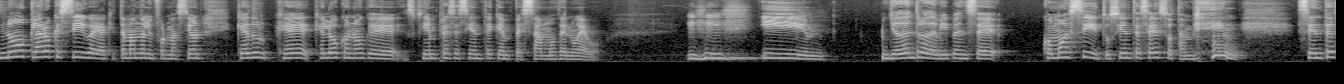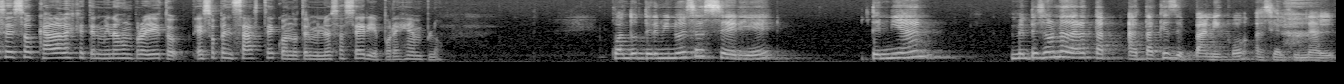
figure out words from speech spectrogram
no, claro que sí, güey, aquí te mando la información. Qué, qué, qué loco, ¿no? Que siempre se siente que empezamos de nuevo. y yo dentro de mí pensé, ¿Cómo así? ¿Tú sientes eso también? ¿Sientes eso cada vez que terminas un proyecto? ¿Eso pensaste cuando terminó esa serie, por ejemplo? Cuando terminó esa serie, tenían, me empezaron a dar ataques de pánico hacia el final.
